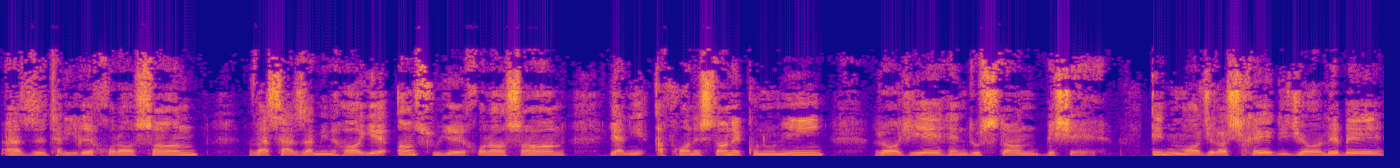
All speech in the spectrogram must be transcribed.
از طریق خراسان و سرزمین های آن سوی خراسان یعنی افغانستان کنونی راهی هندوستان بشه. این ماجراش خیلی جالبه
